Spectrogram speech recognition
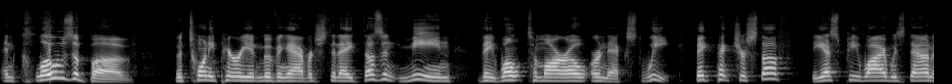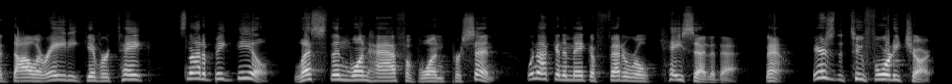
and close above the 20 period moving average today doesn't mean they won't tomorrow or next week. Big picture stuff, the SPY was down $1.80, give or take. It's not a big deal. Less than one half of 1%. We're not going to make a federal case out of that. Now, here's the 240 chart.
